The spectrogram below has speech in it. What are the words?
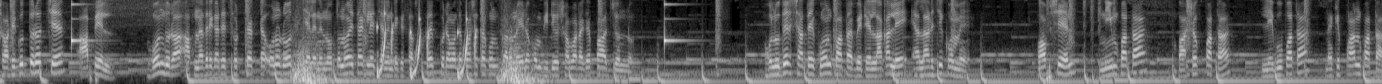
সঠিক উত্তর হচ্ছে আপেল। বন্ধুরা, আপনাদের কাছে ছোট্ট একটা অনুরোধ, চ্যানেলে নতুন হয়ে থাকলে চ্যানেলটাকে সাবস্ক্রাইব করে আমাদের পাশে থাকুন, কারণ এইরকম ভিডিও সবার আগে পাওয়ার জন্য। হলুদের সাথে কোন পাতা বেটে লাগালে অ্যালার্জি কমে? অপশন নিম পাতা, বাসক পাতা, লেবু পাতা নাকি পান পাতা?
